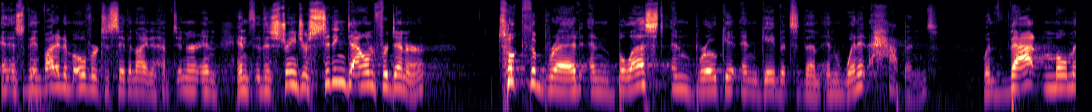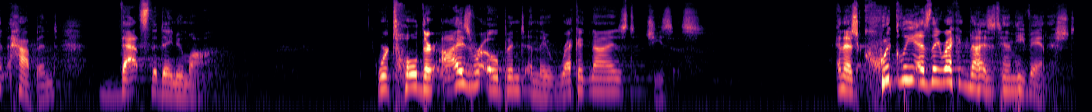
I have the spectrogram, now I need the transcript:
And, and so they invited him over to stay the night and have dinner. And, and the stranger, sitting down for dinner, took the bread and blessed and broke it and gave it to them. And when it happened, when that moment happened, that's the denouement. We're told their eyes were opened and they recognized Jesus. And as quickly as they recognized him, he vanished.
